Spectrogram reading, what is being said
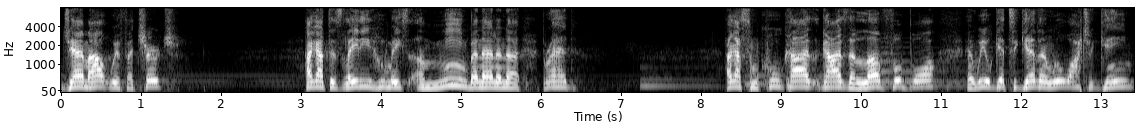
jam out with at church. I got this lady who makes a mean banana nut bread. I got some cool guys, that love football, and we'll get together and we'll watch a game.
